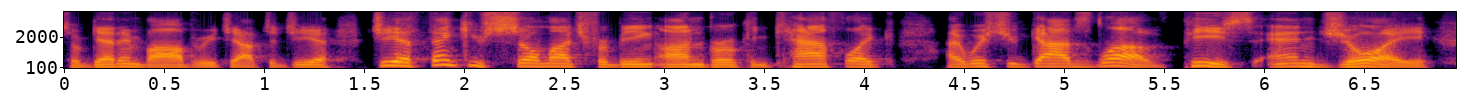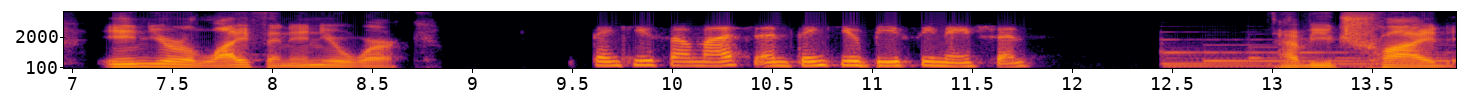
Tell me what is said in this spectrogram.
So get involved, reach out to Gia. Gia, thank you so much for being on Broken Catholic. I wish you God's love, peace, and joy in your life and in your work. Thank you so much. And thank you, BC Nation. Have you tried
